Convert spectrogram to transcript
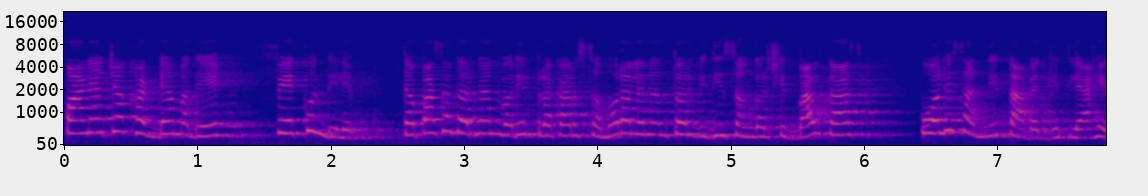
पाण्याच्या खड्ड्यामध्ये फेकून दिले. तपासादरम्यान वरील प्रकार समोर आल्यानंतर विधी संघर्षित बालकास पोलिसांनी ताब्यात घेतले आहे.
